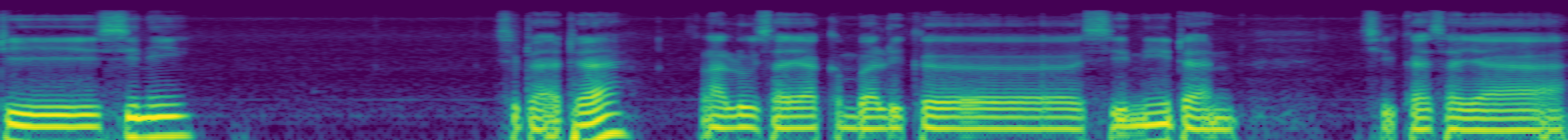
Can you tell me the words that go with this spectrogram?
di sini sudah ada. Lalu saya kembali ke sini dan jika saya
